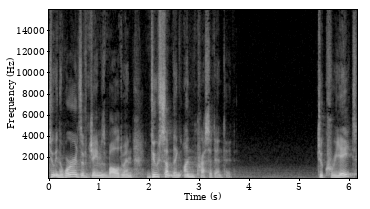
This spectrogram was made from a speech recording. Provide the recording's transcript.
To, in the words of James Baldwin, do something unprecedented. To create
